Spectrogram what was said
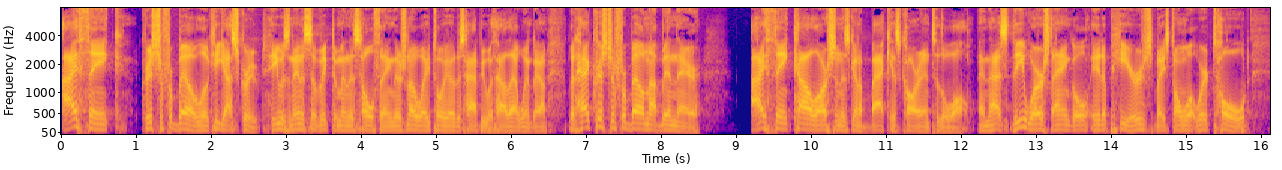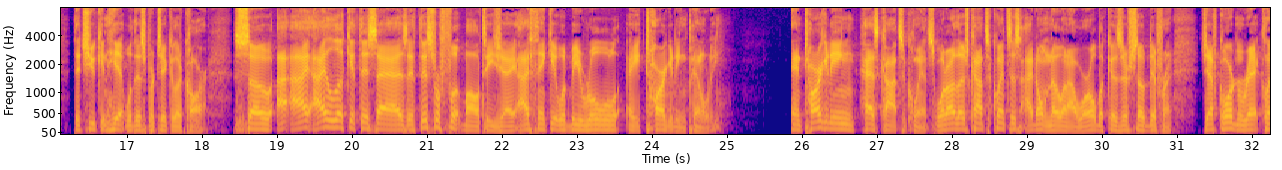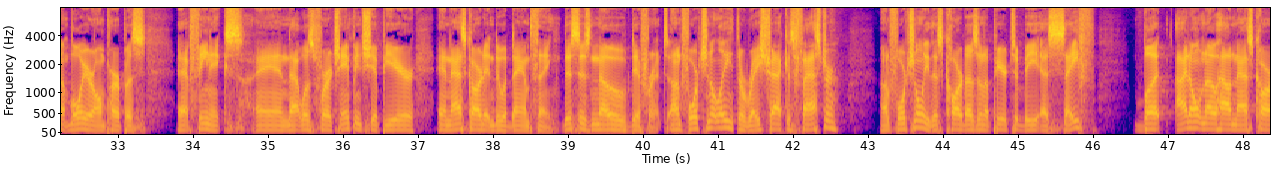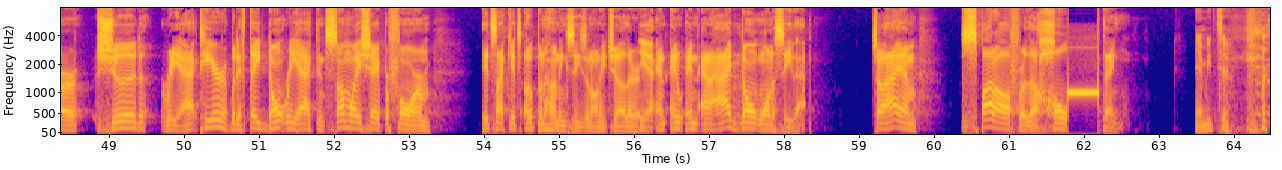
I think Christopher Bell, look, he got screwed. He was an innocent victim in this whole thing. There's no way Toyota's happy with how that went down. But had Christopher Bell not been there, I think Kyle Larson is going to back his car into the wall. And that's the worst angle, it appears, based on what we're told, that you can hit with this particular car. So I, I, I look at this as if this were football, TJ, I think it would be rule a targeting penalty and targeting has consequence. What are those consequences? I don't know in our world because they're so different. Jeff Gordon wrecked Clint Bowyer on purpose at Phoenix, and that was for a championship year, and NASCAR didn't do a damn thing. This is no different. Unfortunately, the racetrack is faster. Unfortunately, this car doesn't appear to be as safe, but I don't know how NASCAR should react here. But if they don't react in some way, shape, or form, it's like it's open hunting season on each other. Yeah. And and and, and I don't want to see that. So I am spot off for the whole thing. Yeah, me too.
